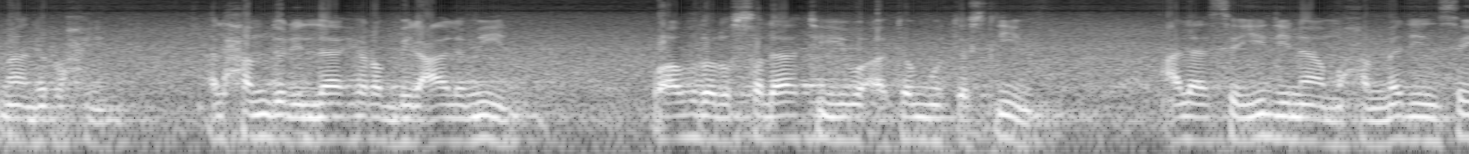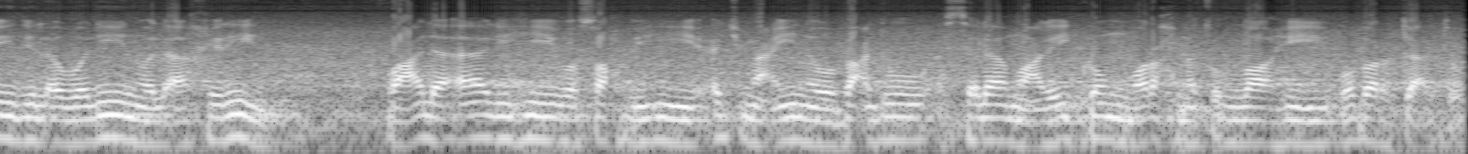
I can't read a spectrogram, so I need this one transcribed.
الرحمن الرحيم. الحمد لله رب العالمين وأفضل الصلاة وأتم التسليم على سيدنا محمد سيد الأولين والآخرين وعلى آله وصحبه أجمعين. وبعد السلام عليكم ورحمة الله وبركاته.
